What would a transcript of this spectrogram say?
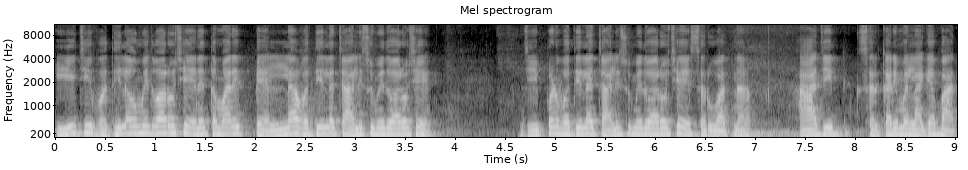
એ જે વધેલા ઉમેદવારો છે, એને તમારે પહેલાં વધેલા ચાલીસ ઉમેદવારો છે. જે પણ વધેલા ચાલીસ ઉમેદવારો છે શરૂઆતના, આ જે સરકારીમાં લાગ્યા બાદ,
